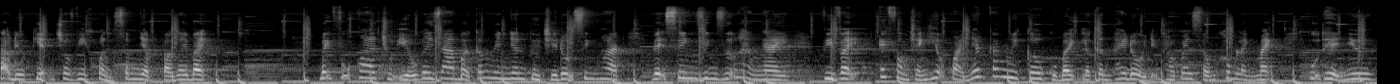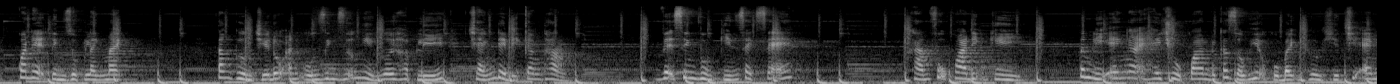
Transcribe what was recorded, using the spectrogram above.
tạo điều kiện cho vi khuẩn xâm nhập và gây bệnh. Bệnh phụ khoa chủ yếu gây ra bởi các nguyên nhân từ chế độ sinh hoạt, vệ sinh, dinh dưỡng hàng ngày. Vì vậy, cách phòng tránh hiệu quả nhất các nguy cơ của bệnh là cần thay đổi những thói quen sống không lành mạnh, cụ thể như quan hệ tình dục lành mạnh, tăng cường chế độ ăn uống dinh dưỡng nghỉ ngơi hợp lý, tránh để bị căng thẳng, vệ sinh vùng kín sạch sẽ, khám phụ khoa định kỳ, Tâm lý e ngại hay chủ quan với các dấu hiệu của bệnh thường khiến chị em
